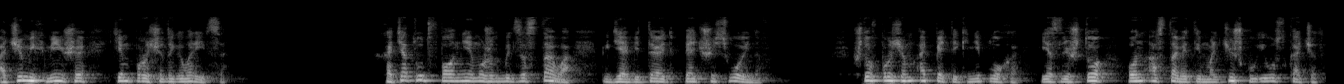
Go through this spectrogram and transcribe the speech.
А чем их меньше, тем проще договориться. Хотя тут вполне может быть застава, где обитают пять-шесть воинов. Что, впрочем, опять-таки неплохо. Если что, он оставит им мальчишку и ускачет.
